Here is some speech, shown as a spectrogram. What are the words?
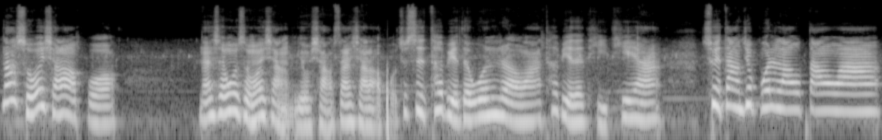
那所谓小老婆。男生为什么会想有小三、小老婆？就是特别的温柔啊，特别的体贴啊，所以当然就不会唠叨啊，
